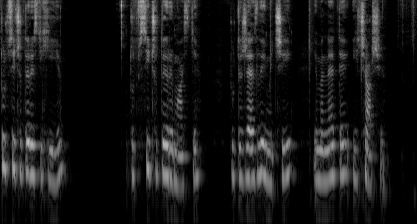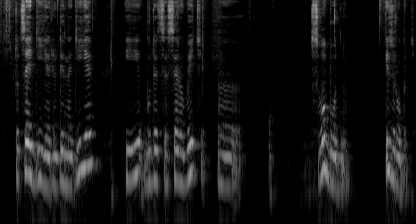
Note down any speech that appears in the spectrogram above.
Тут всі чотири стихії, тут всі чотири масті, тут і жезли, і мечі, і монети, і чаші. То це діє, людина діє і буде це все робити е, свободно. І зробить.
